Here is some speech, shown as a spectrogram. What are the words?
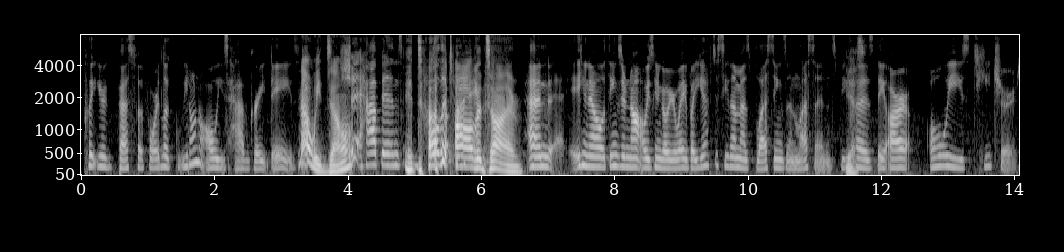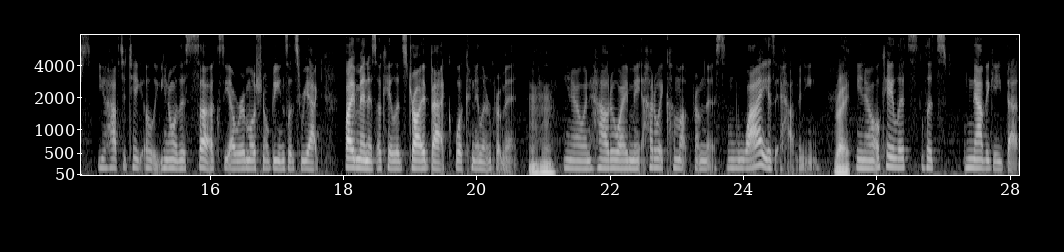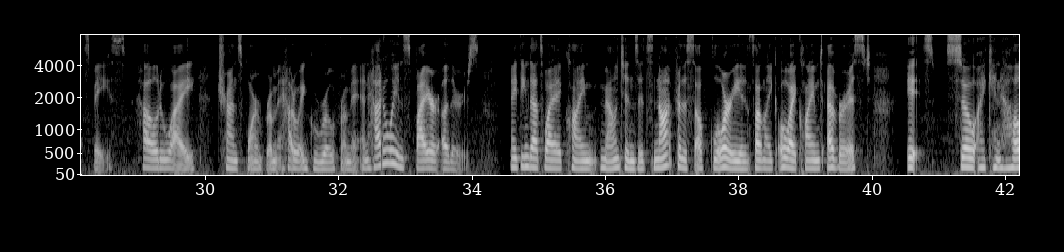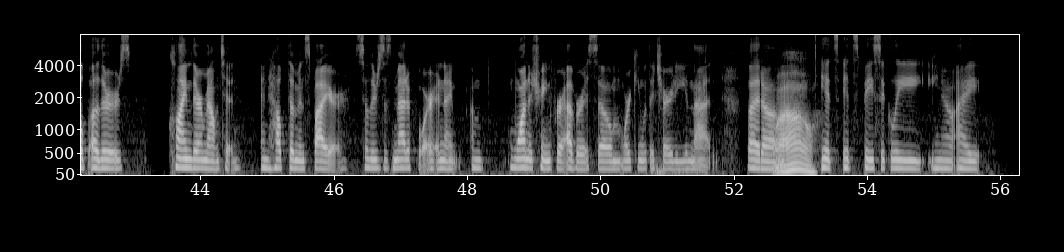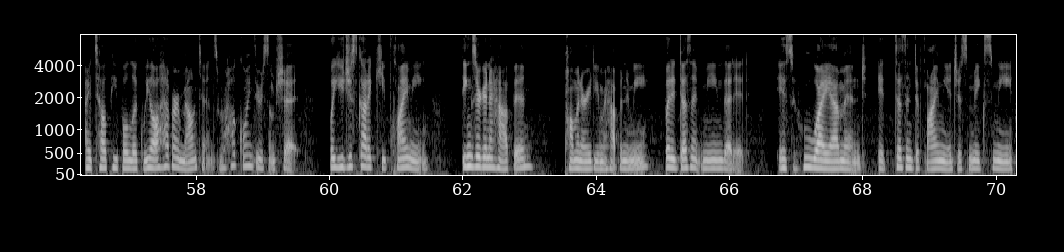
put your best foot forward. Look, we don't always have great days. No, we don't. Shit happens It does all the time. All the time. and you know things are not always going to go your way but you have to see them as blessings and lessons because they are always teachers you have to take oh you know this sucks yeah we're emotional beings let's react five minutes okay let's draw it back what can i learn from it Mm-hmm. you know and how do i make how do i come up from this and why is it happening Right. you know okay let's let's navigate that space how do i transform from it? How do i grow from it? And how do i inspire others? I think that's why i climb mountains. It's not for the self glory and it's not like oh i climbed everest. It's so i can help others climb their mountain and help them inspire. So there's this metaphor and i i'm want to train for everest so i'm working with a charity in that. But um wow. it's it's basically you know i i tell people look we all have our mountains. We're all going through some shit but you just got to keep climbing. Things are going to happen. Pulmonary edema happened to me but it doesn't mean that it is who i am and it doesn't define me. It just makes me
